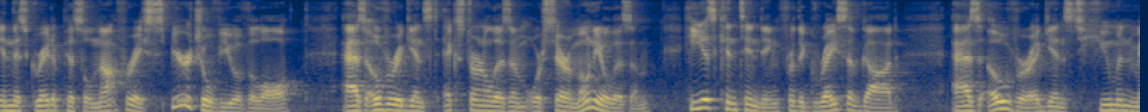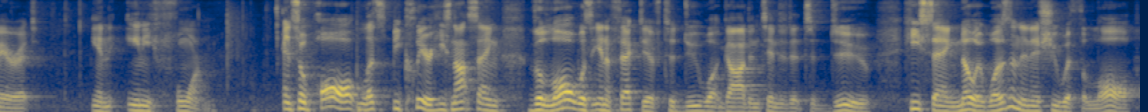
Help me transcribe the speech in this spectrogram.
in this great epistle not for a spiritual view of the law, as over against externalism or ceremonialism. He is contending for the grace of God as over against human merit in any form. And so, Paul, let's be clear, he's not saying the law was ineffective to do what God intended it to do. He's saying, no, it wasn't an issue with the law.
